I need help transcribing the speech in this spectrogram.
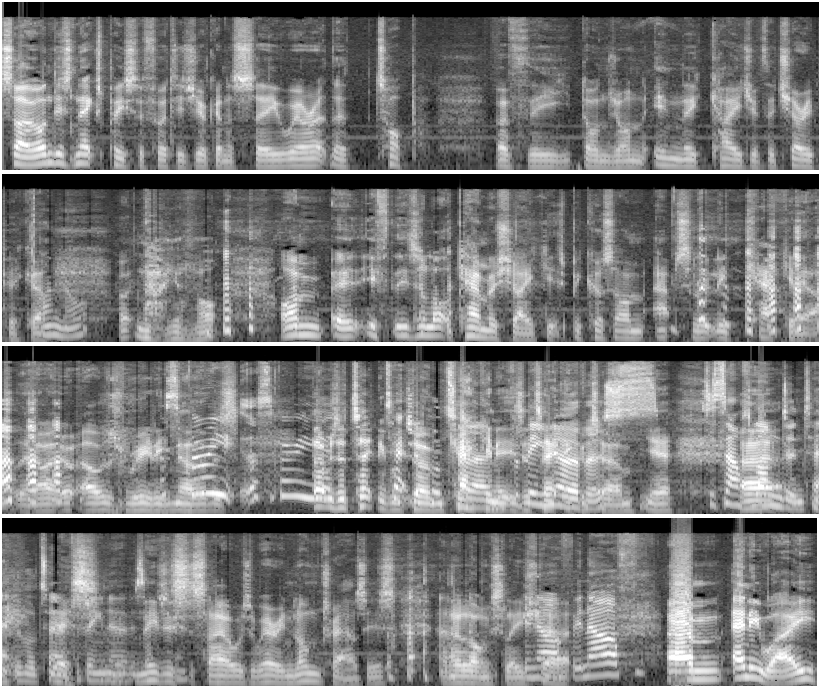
So on this next piece of footage you're going to see, we're at the top of the donjon in the cage of the cherry picker. I'm not. Uh, no, you're not. I'm. Uh, if there's a lot of camera shake, it's because I'm absolutely cacking it up there. I, I was really That's nervous. very. That's very. that uh, was a technical, technical term. Cacking it for a being technical nervous. term. Yeah. It's a South Uh, London technical term yes. for being nervous. Needless actually. to say, I was wearing long trousers and a long sleeve Enough. shirt. Enough. Um, anyway,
